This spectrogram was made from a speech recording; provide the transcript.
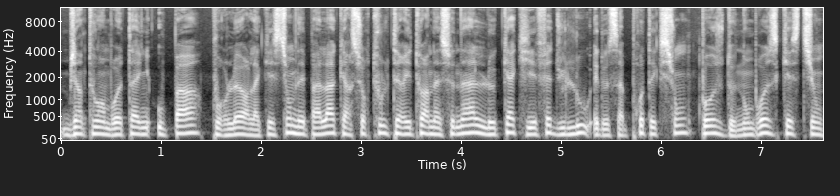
Bientôt en Bretagne ou pas, pour l'heure, la question n'est pas là car sur tout le territoire national, le cas qui est fait du loup et de sa protection pose de nombreuses questions.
